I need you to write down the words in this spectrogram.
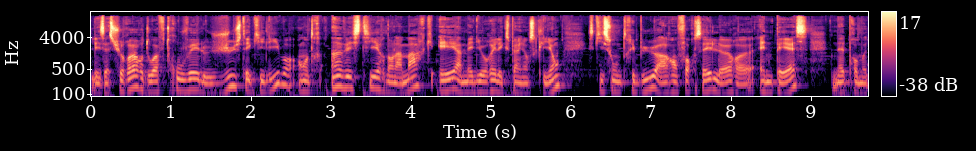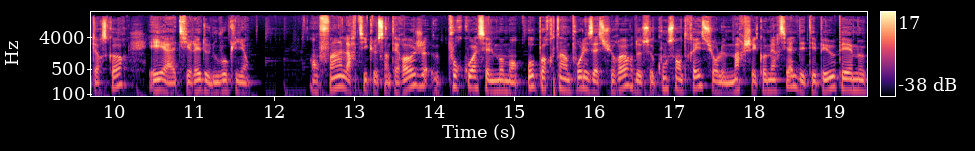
Les assureurs doivent trouver le juste équilibre entre investir dans la marque et améliorer l'expérience client, ce qui contribue à renforcer leur euh, NPS, Net Promoter Score, et à attirer de nouveaux clients. Enfin, l'article s'interroge pourquoi c'est le moment opportun pour les assureurs de se concentrer sur le marché commercial des TPE-PME.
